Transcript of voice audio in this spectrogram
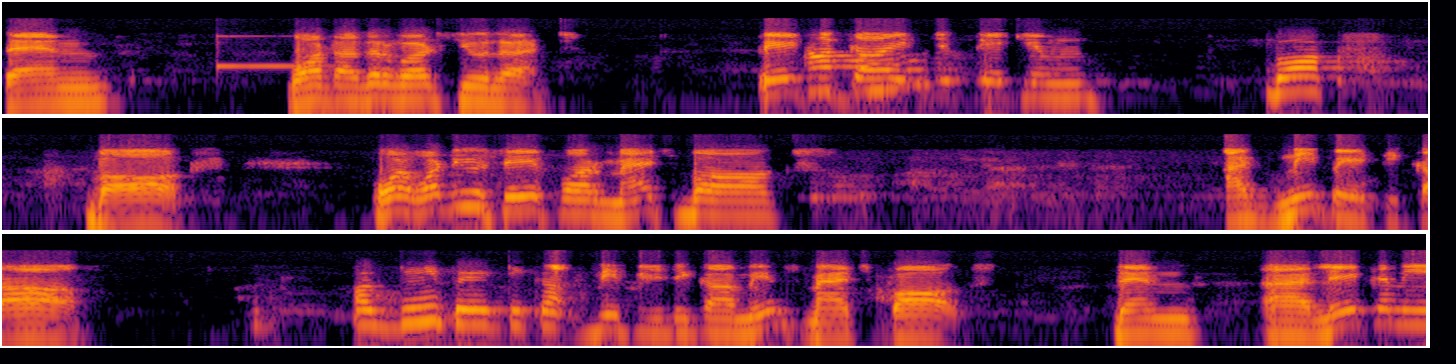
then what other words you learnt? Petika box. box. What what do you say for matchbox? Agni petika agni petika agni petika means matchbox. Then uh, lekani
